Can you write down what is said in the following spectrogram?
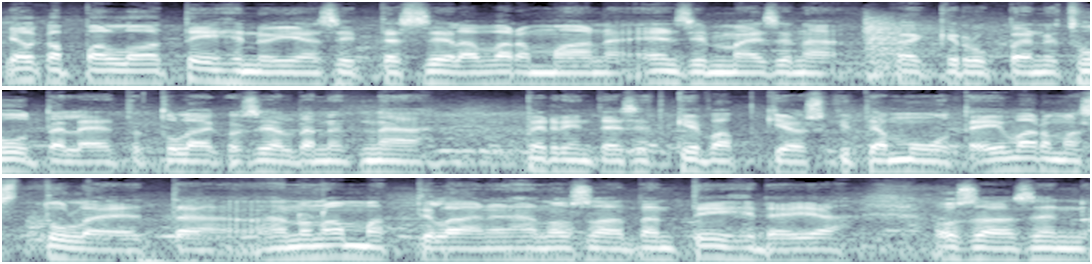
jalkapalloa tehnyt ja sitten siellä varmaan ensimmäisenä kaikki rupeaa nyt huutelemaan, että tuleeko sieltä nyt nämä perinteiset kebabkioskit ja muut. Ei varmasti tule, että hän on ammattilainen, hän osaa tämän tehdä ja osaa sen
